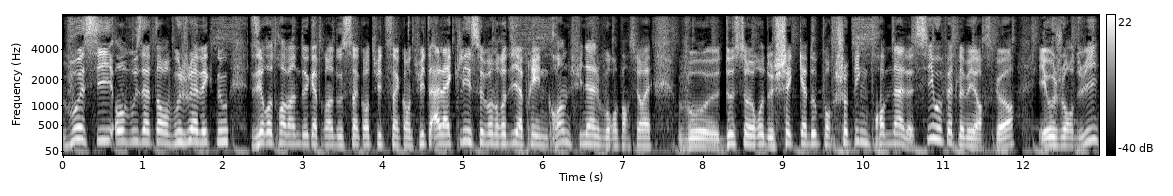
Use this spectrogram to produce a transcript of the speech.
Vous aussi, on vous attend. Vous jouez avec nous. 03 22 92 58 58. À la clé ce vendredi, après une grande finale, vous remporterez vos euh, 200 euros de chèque cadeau pour shopping promenade si vous faites le meilleur score. Et aujourd'hui,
